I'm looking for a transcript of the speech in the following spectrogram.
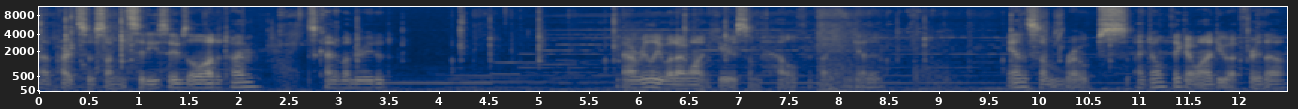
Uh, parts of Sunken City saves a lot of time. It's kind of underrated. Now really what I want here is some health, if I can get it. And some ropes. I don't think I want to do Utfur though.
